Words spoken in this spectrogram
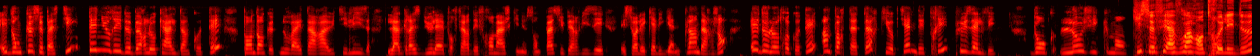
Et donc, que se passe-t-il? Pénurie de beurre local d'un côté, pendant que Tnuva et Tara utilisent la graisse du lait pour faire des fromages qui ne sont pas supervisés et sur lesquels ils gagnent plein d'argent, et de l'autre côté, importateurs qui obtiennent des prix plus élevés. Donc, logiquement. Qui se fait avoir entre les deux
